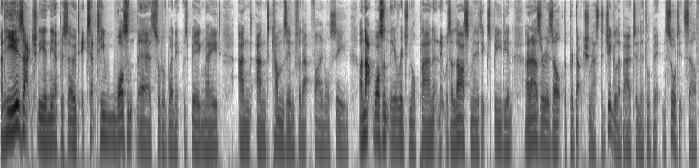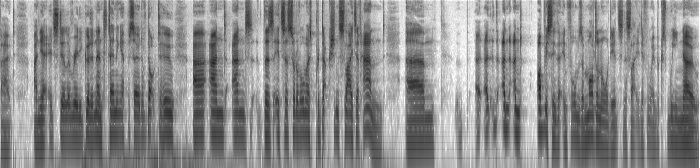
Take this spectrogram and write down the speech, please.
and he is actually in the episode except he wasn't there sort of when it was being made and and comes in for that final scene. And that wasn't the original plan and it was a last minute expedient. And as a result the production has to jiggle about a little bit and sort itself out. And yet it's still a really good and entertaining episode of Doctor Who uh, and and there's it's a sort of almost production sleight of hand. Um, and and obviously that informs a modern audience in a slightly different way because we know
